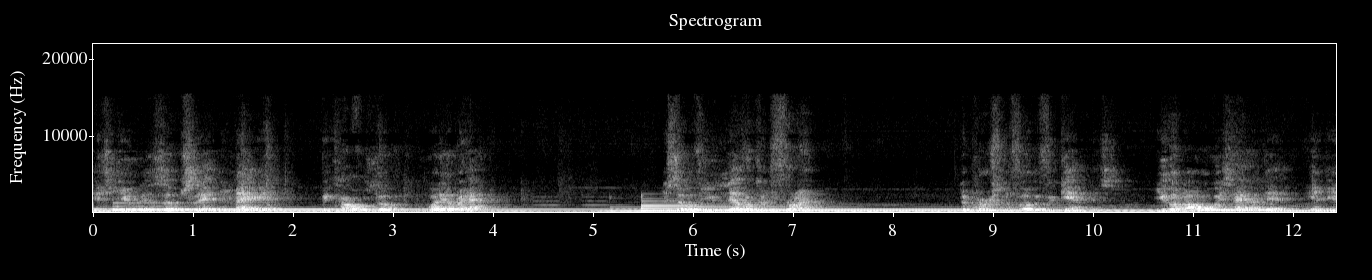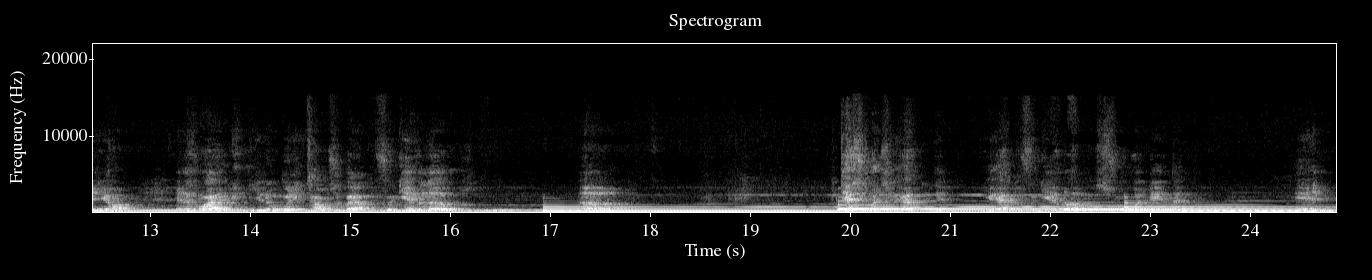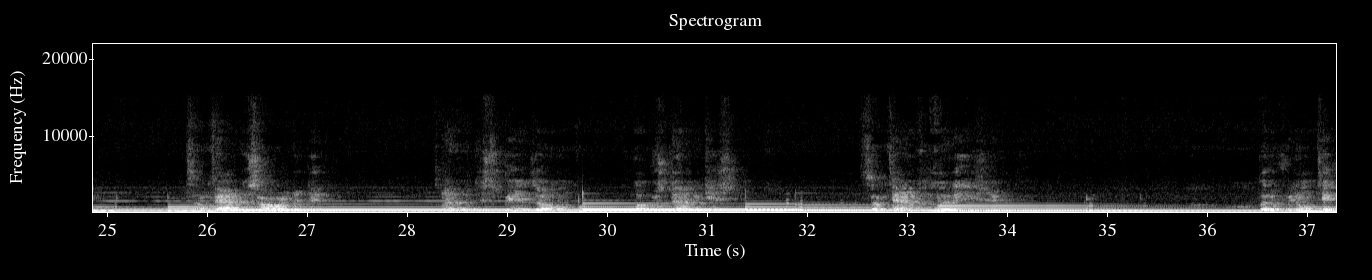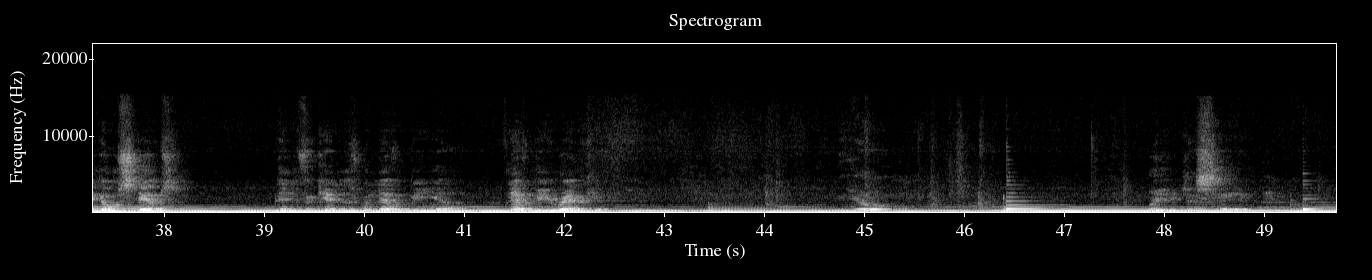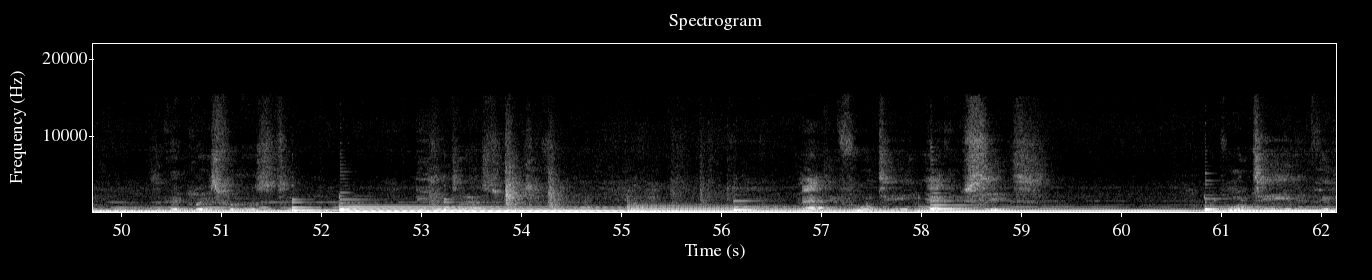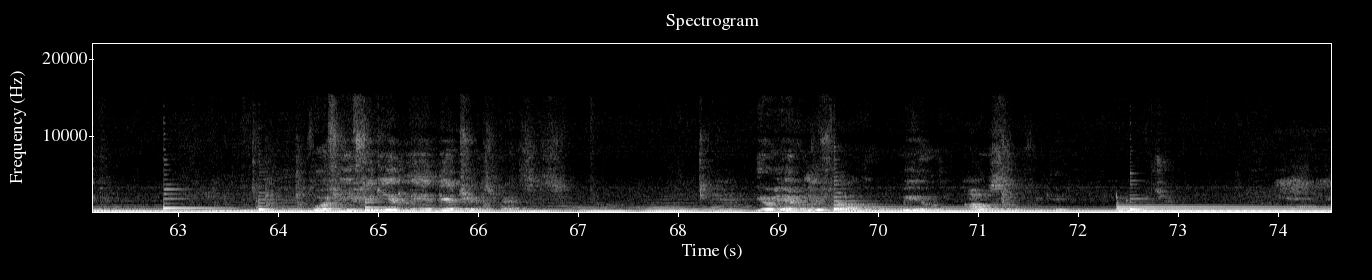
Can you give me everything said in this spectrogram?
It's you that's upset and mad because of whatever happened. And so if you never confront the person for the forgiveness, you're going to always have that in, in your heart. And that's why, you know, when he talks about forgiving others, uh, steps, then forgiveness would never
